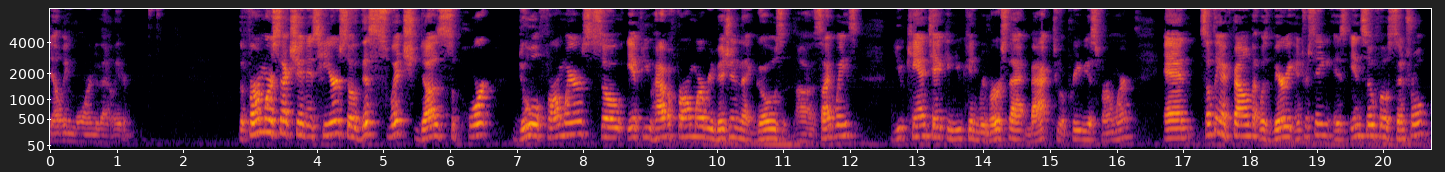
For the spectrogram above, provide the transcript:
delving more into that later. The firmware section is here. So this switch does support dual firmwares. So if you have a firmware revision that goes uh, sideways, you can take and you can reverse that back to a previous firmware. And something I found that was very interesting is in Sophos Central,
